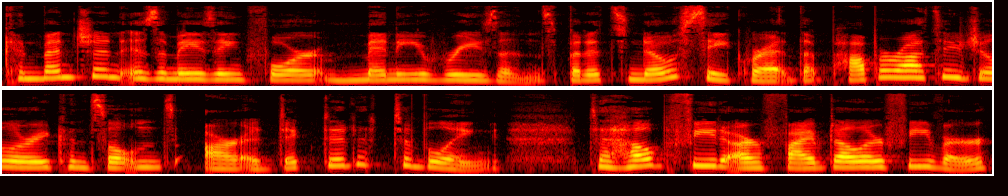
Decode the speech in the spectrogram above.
Convention is amazing for many reasons, but it's no secret that paparazzi jewelry consultants are addicted to bling. To help feed our $5 fever,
